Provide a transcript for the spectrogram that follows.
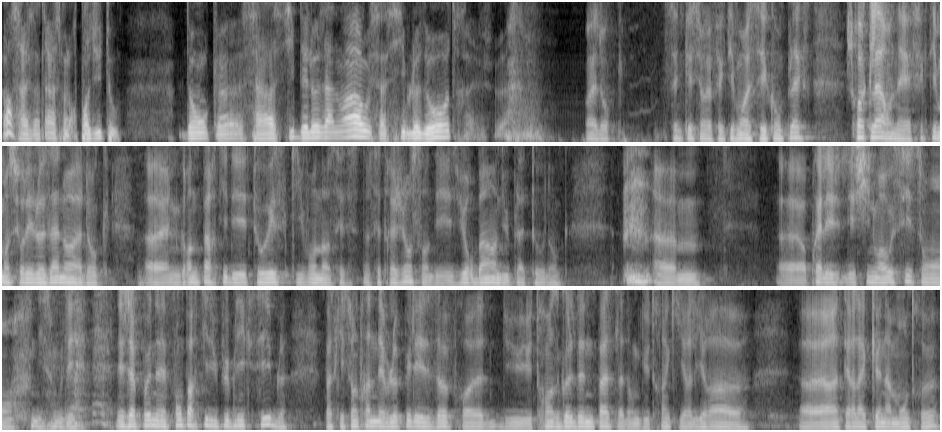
alors ça les intéresse, mais alors pas du tout. Donc, ça cible des Lausannois ou ça cible d'autres? Ouais, donc c'est une question effectivement assez complexe. Je crois que là, on est effectivement sur les Lausannois. Donc, euh, une grande partie des touristes qui vont dans cette, région sont des urbains du plateau. Donc, euh, euh, après, les, Chinois aussi sont, disons, les, Japonais font partie du public cible parce qu'ils sont en train de développer les offres du Trans Golden Pass, là, donc du train qui reliera Interlaken à Montreux.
